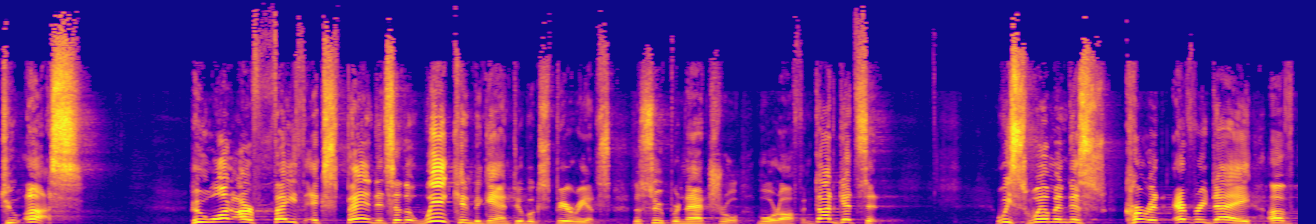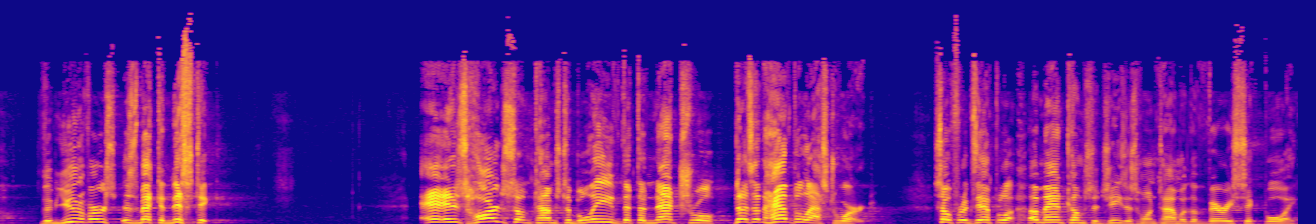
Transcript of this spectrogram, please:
to us who want our faith expanded so that we can begin to experience the supernatural more often. God gets it. We swim in this current every day of the universe is mechanistic. And it's hard sometimes to believe that the natural doesn't have the last word. So, for example, a man comes to Jesus one time with a very sick boy.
